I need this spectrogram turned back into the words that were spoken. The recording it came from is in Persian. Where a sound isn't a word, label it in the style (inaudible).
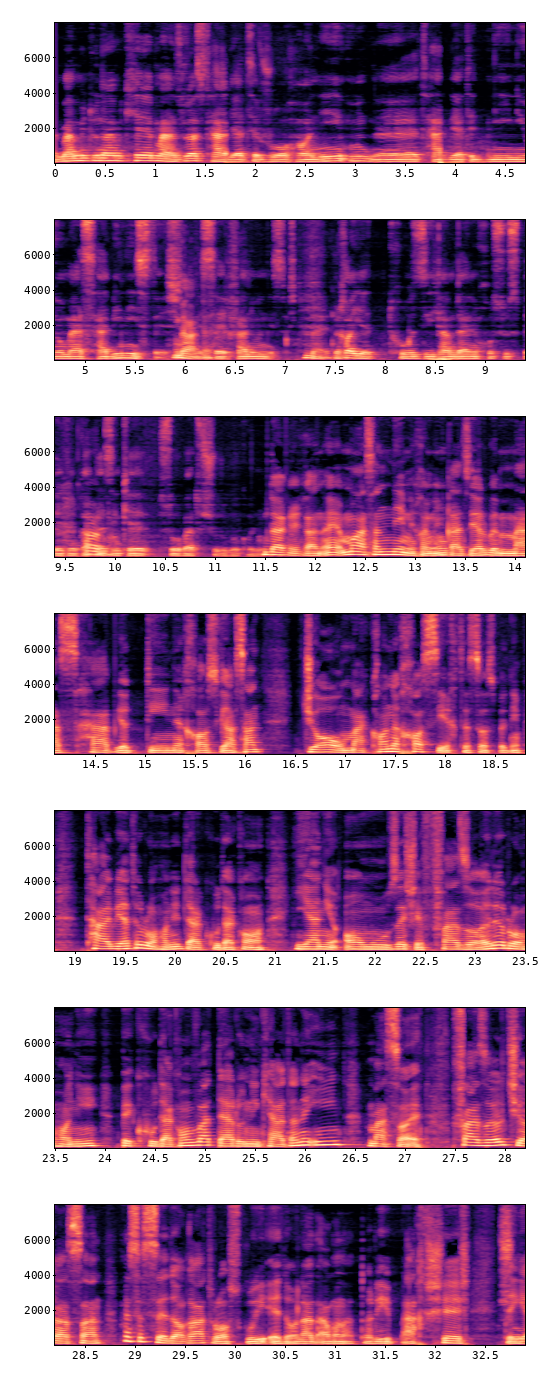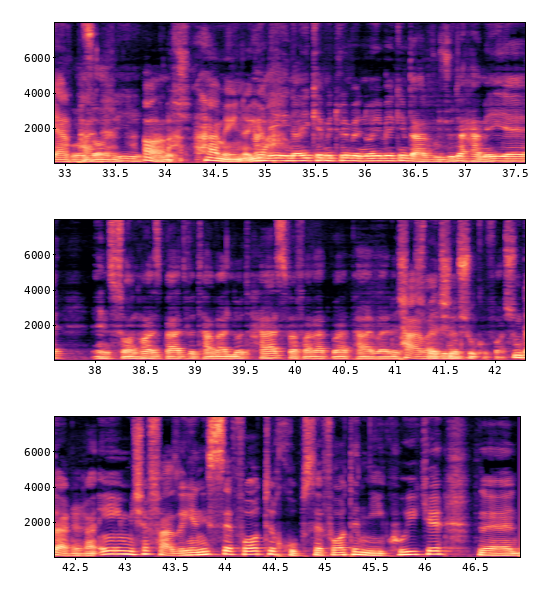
من می‌دونم که منظور از تربیت روحانی اون تربیت دینی و مذهبی نیستش یعنی صرفا اون نیستش. می‌خوای یه توضیح هم در این خصوص بدیم قبل از اینکه صحبت رو شروع بکنیم؟ دقیقا. ما اصلا نمی‌خوایم این قضیه رو به مذهب یا دین خاص یا اصلا جا و مکان خاصی اختصاص بدیم. تربیت روحانی در کودکان یعنی آموزش فضایل روحانی به کودکان و درونی کردن این مسائل. فضایل چی هستن؟ مثل صداقت راستگویی عدالت امانتداری بخشش دیگر آره. همه اینا. همه اینایی که می‌تونیم به نوعی بگیم در وجود همه انسان ها از بعد و تولد هست و فقط باید پرورش بدیم و شکوفاش دقیقا. این میشه فضا. یعنی صفات خوب صفات نیکویی که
